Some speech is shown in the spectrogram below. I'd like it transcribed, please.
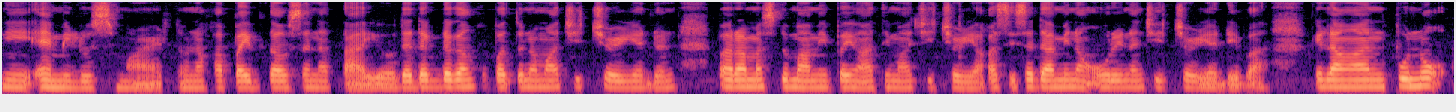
ni Emily Smart. No, naka 5,000 na tayo. Dadagdagan ko pa to ng mga chichirya doon para mas dumami pa yung ating mga chichirya. Kasi sa dami ng uri ng chichirya, di ba? Kailangan puno.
